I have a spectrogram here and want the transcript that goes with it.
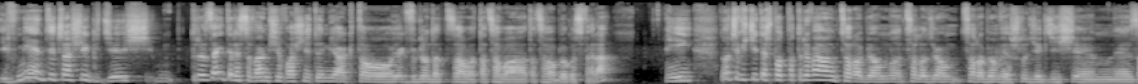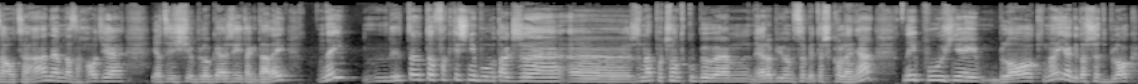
i w międzyczasie gdzieś zainteresowałem się właśnie tym, jak to, jak wygląda cała, ta cała, ta cała blogosfera. I no oczywiście też podpatrywałem, co robią, co robią, co robią, wiesz, ludzie gdzieś za oceanem, na zachodzie, jacyś blogerzy i tak dalej. No i to, to faktycznie było tak, że, e, że na początku byłem, robiłem sobie te szkolenia, no i później blog, no i jak doszedł blog,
